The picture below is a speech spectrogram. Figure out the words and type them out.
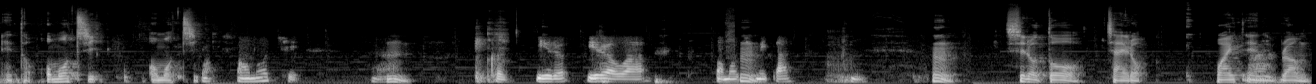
えっと、お餅。お餅。お餅。ううん色色はお餅みたい？うん。白と茶色。white and brown。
